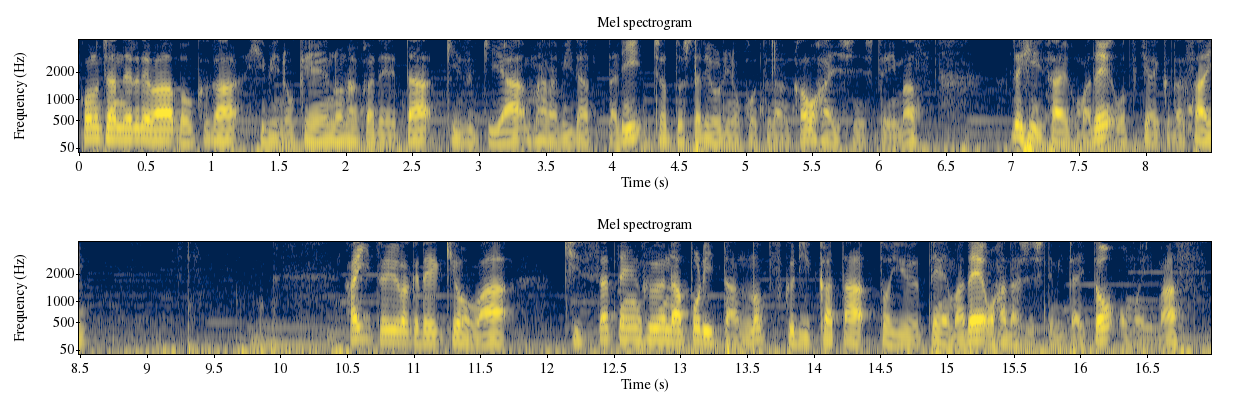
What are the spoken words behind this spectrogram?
このチャンネルでは僕が日々の経営の中で得た気づきや学びだったり、ちょっとした料理のコツなんかを配信しています。ぜひ最後までお付き合いください。はい、というわけで今日は喫茶店風ナポリタンの作り方というテーマでお話ししてみたいと思います。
